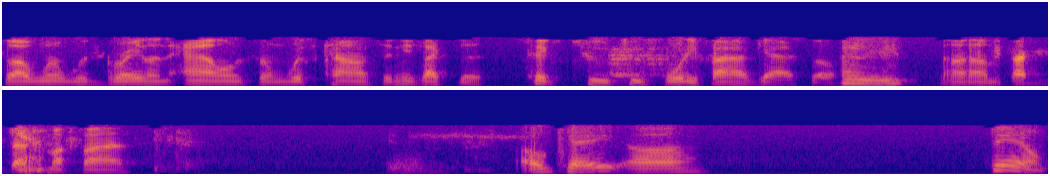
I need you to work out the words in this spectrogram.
So I went with Braylon Allen from Wisconsin. He's like the six two two forty five guy. So mm-hmm. um, that's, that's yeah. my five. Okay, uh, Tim.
